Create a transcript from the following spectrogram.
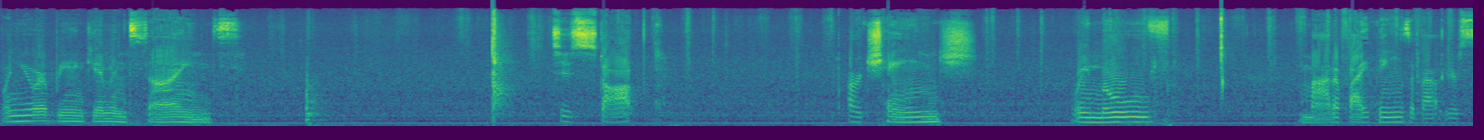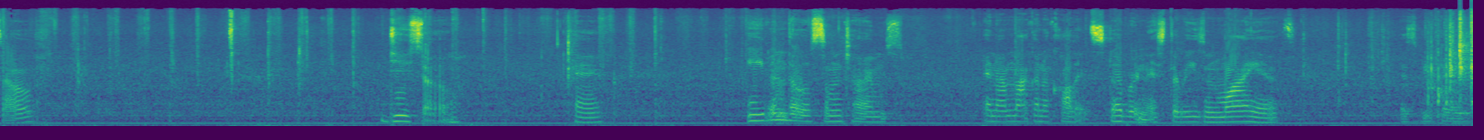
when you are being given signs to stop or change, remove, modify things about yourself, do so. Okay? Even though sometimes, and I'm not going to call it stubbornness, the reason why is, is because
